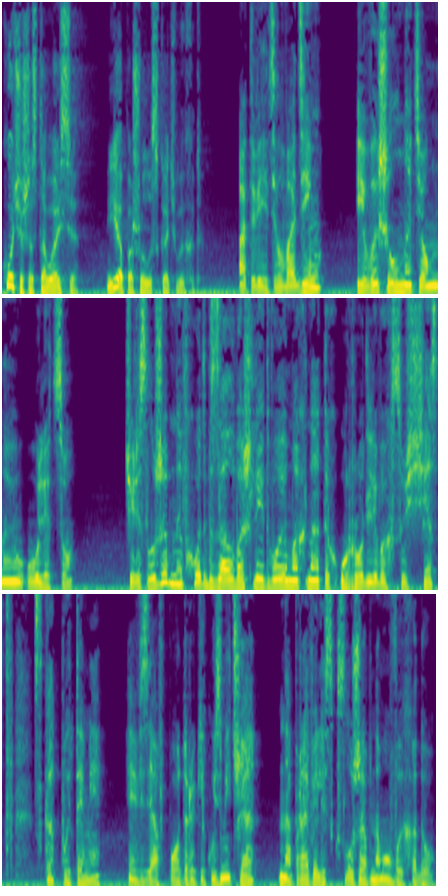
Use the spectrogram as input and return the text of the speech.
Хочешь, оставайся. Я пошел искать выход. Ответил Вадим и вышел на темную улицу. Через служебный вход в зал вошли двое мохнатых уродливых существ с копытами и, взяв под руки Кузьмича, направились к служебному выходу.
